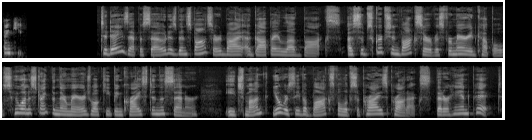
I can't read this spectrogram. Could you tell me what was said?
Thank you. Today's episode has been sponsored by Agape Love Box, a subscription box service for married couples who want to strengthen their marriage while keeping Christ in the center. Each month, you'll receive a box full of surprise products that are hand picked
